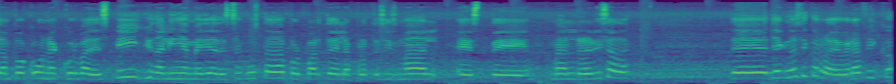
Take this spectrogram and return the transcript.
tampoco una curva de SPI y una línea media desajustada por parte de la prótesis mal, este, mal realizada. De diagnóstico radiográfico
